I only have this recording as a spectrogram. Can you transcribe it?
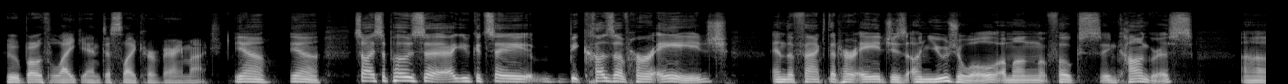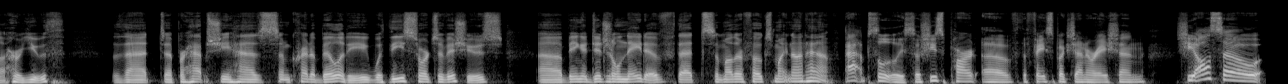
who both like and dislike her very much. Yeah, yeah. So I suppose uh, you could say because of her age and the fact that her age is unusual among folks in Congress, uh, her youth, that uh, perhaps she has some credibility with these sorts of issues. Uh, being a digital native that some other folks might not have. Absolutely. So she's part of the Facebook generation. She also,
